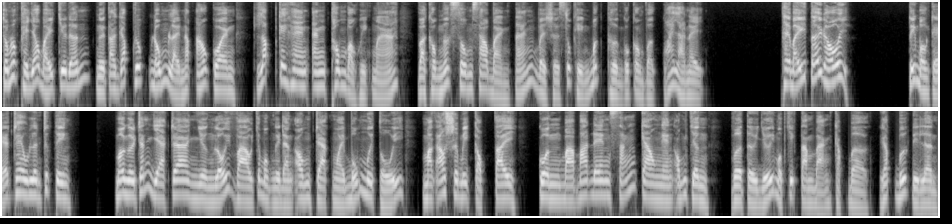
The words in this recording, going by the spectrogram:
Trong lúc thầy giáo bảy chưa đến, người ta gấp rút đóng lại nắp áo quan, lắp cái hang ăn thông vào huyệt mã và không ngớt xôn xao bàn tán về sự xuất hiện bất thường của con vật quái lạ này. Thầy bảy tới rồi! Tiếng bọn trẻ reo lên trước tiên. Mọi người tránh dạt ra nhường lối vào cho một người đàn ông trạc ngoài 40 tuổi, mặc áo sơ mi cọc tay, quần bà ba đen sắn cao ngang ống chân, vừa từ dưới một chiếc tam bản cặp bờ, gấp bước đi lên.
